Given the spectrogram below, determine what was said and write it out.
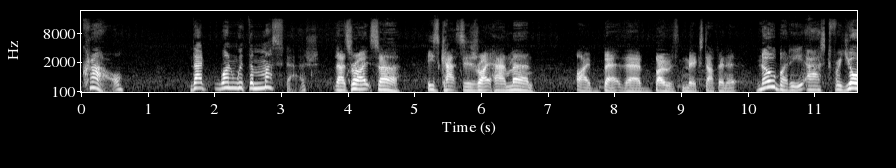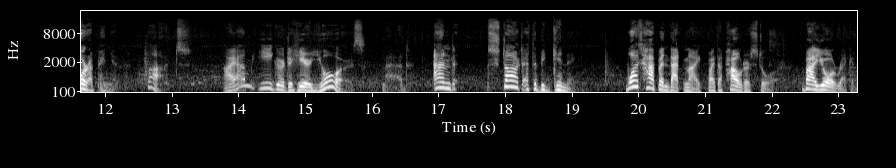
Crow? That one with the mustache? That's right, sir. He's Katz's right hand man. I bet they're both mixed up in it. Nobody asked for your opinion, but I am eager to hear yours, lad. And start at the beginning. What happened that night by the powder store, by your reckoning?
